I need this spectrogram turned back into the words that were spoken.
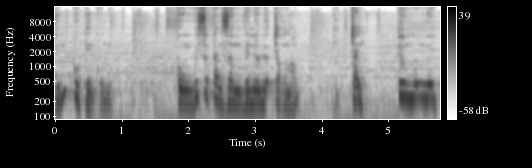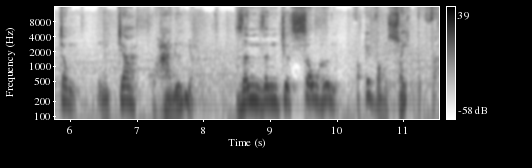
kiếm cô tiền của mình. Cùng với sự tăng dần về liều lượng trong máu, thì tranh từ một người chồng, người cha của hai đứa nhỏ dần dần trượt sâu hơn vào cái vòng xoáy tội phạm.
